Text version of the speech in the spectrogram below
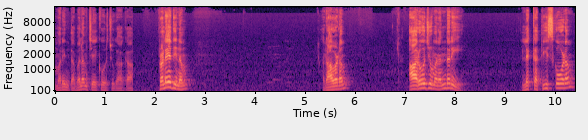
మరింత బలం చేకూర్చుగాక. ప్రళయ దినం రావడం ఆ రోజు మనందరి లెక్క తీసుకోవడం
